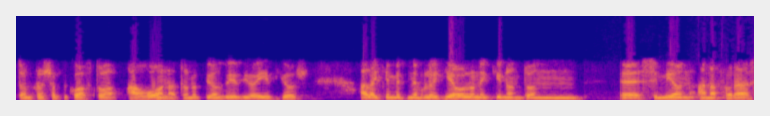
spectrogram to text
τον προσωπικό αυτό αγώνα τον οποίο δίδει ο ίδιος, αλλά και με την ευλογία όλων εκείνων των ε, σημείων αναφοράς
